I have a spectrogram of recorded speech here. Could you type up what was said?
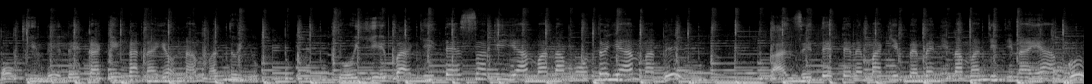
mokili elekaki nga na yo na matoyo toyebaki te soki ya malamu to ya mabe banzete etelemaki pembeni na matiti na yango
